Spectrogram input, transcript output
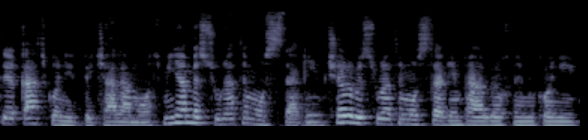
دقت کنید به کلمات. میگم به صورت مستقیم. چرا به صورت مستقیم پرداخت نمی کنی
